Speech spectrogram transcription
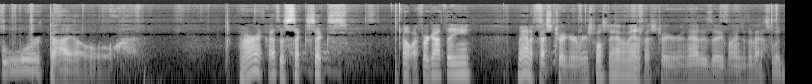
for Guile. Alright, that's a 6-6. Oh, I forgot the manifest trigger. We were supposed to have a manifest trigger, and that is a Vines of the Vastwood.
